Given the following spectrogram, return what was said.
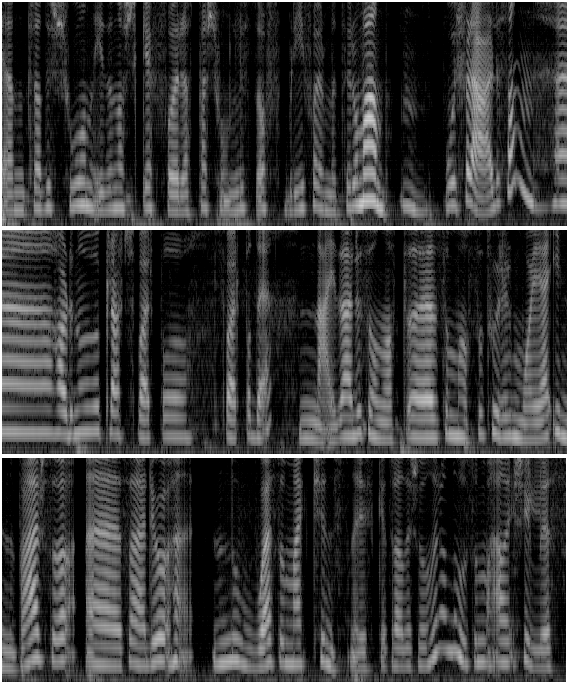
en tradisjon i det norske for at personlig stoff blir formet til roman. Mm. Hvorfor er det sånn? Eh, har du noe klart svar på, svar på det? Nei, det er jo sånn at eh, som også Toril Moi er inne på her, så, eh, så, er det jo noe som er kunstneriske tradisjoner, og noe som skyldes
